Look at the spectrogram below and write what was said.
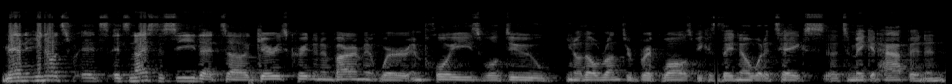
Man, you know it's it's it's nice to see that uh, Gary's creating an environment where employees will do, you know, they'll run through brick walls because they know what it takes uh, to make it happen. And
